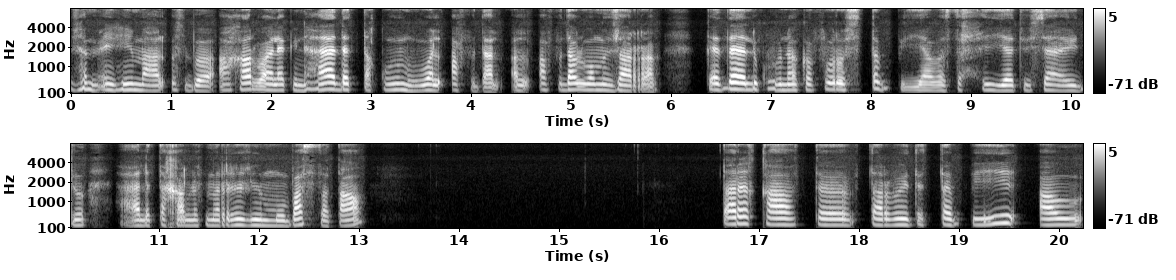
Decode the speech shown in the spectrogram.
جمعه مع الأسبوع آخر ولكن هذا التقويم هو الأفضل. الأفضل ومجرب. كذلك هناك فرص طبية وصحية تساعد على التخلص من الرجل المبسطة طريقة الترويض الطبي أو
